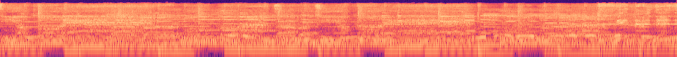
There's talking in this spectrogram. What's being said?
ねえねえねえ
